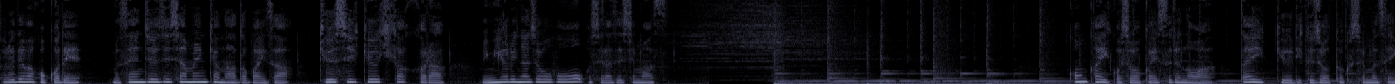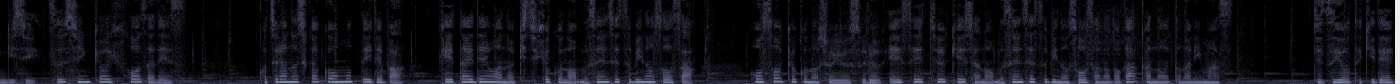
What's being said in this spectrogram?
それではここで無線従事者免許のアドバイザー QCQ 企画から耳寄りな情報をお知らせします。今回ご紹介するのは第1級陸上特殊無線技師通信教育講座です。こちらの資格を持っていれば携帯電話の基地局の無線設備の操作放送局の所有する衛星中継車の無線設備の操作などが可能となります。実用的で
